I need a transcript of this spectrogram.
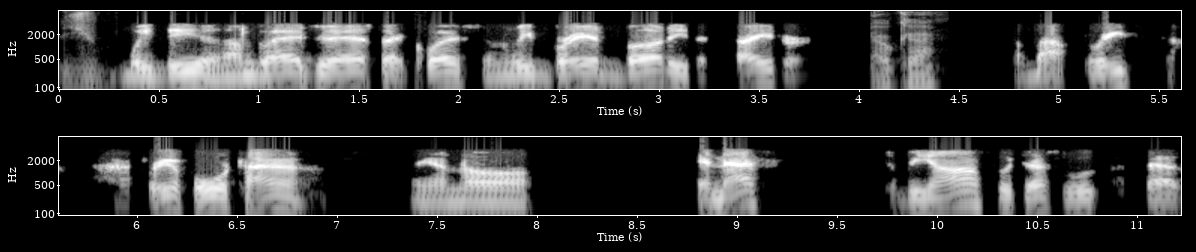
did you? We did. I'm glad you asked that question. We bred Buddy the Tater Okay, about three, three or four times, and uh, and that's to be honest with you, that's that.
